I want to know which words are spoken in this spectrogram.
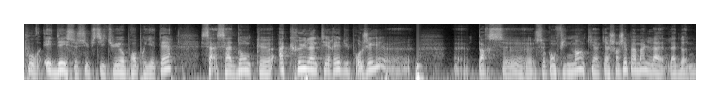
pour aider, se substituer au propriétaire. Ça, ça a donc accru l'intérêt du projet. Euh, par ce, ce, confinement qui a, changé pas mal la, donne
